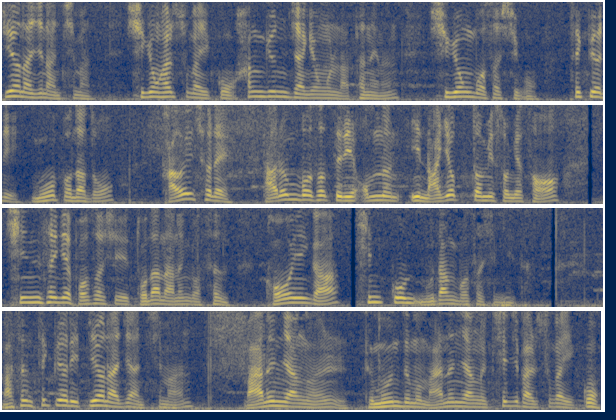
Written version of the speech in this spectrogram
뛰어나진 않지만 식용할 수가 있고 항균 작용을 나타내는 식용버섯이고 특별히 무엇보다도 가을철에 다른 버섯들이 없는 이 낙엽더미 속에서 흰색의 버섯이 돋아나는 것은 거의가 흰꽃 무당버섯입니다. 맛은 특별히 뛰어나지 않지만 많은 양을 드문드문 많은 양을 채집할 수가 있고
